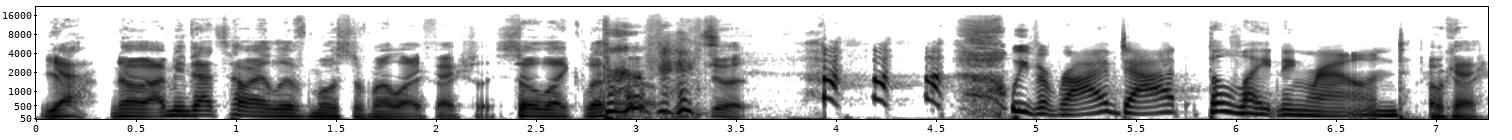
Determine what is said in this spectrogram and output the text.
Yeah. No, I mean that's how I live most of my life actually. So like let's, go. let's do it. We've arrived at the lightning round. Okay.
